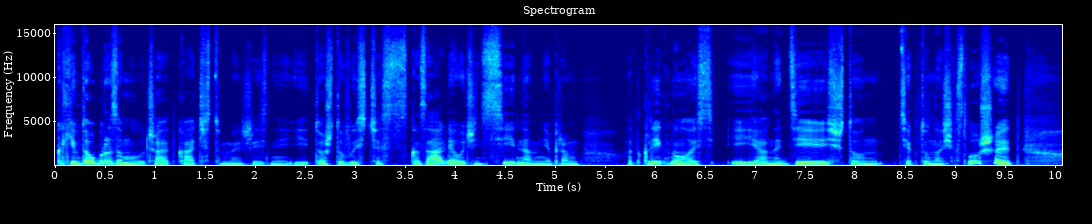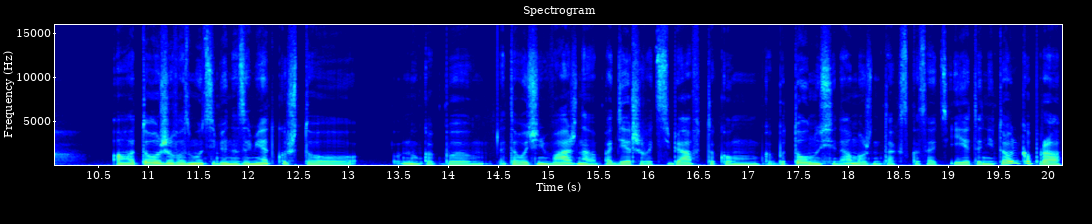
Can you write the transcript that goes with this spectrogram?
каким-то образом улучшает качество моей жизни. И то, что вы сейчас сказали, очень сильно мне прям откликнулось. И я надеюсь, что те, кто нас сейчас слушает, а, тоже возьмут себе на заметку, что ну, как бы это очень важно поддерживать себя в таком, как бы, тонусе, да, можно так сказать. И это не только про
